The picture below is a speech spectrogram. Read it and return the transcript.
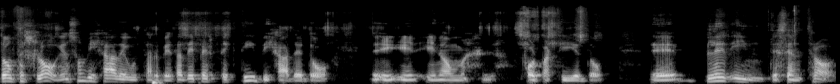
de förslagen som vi hade utarbetat, det perspektiv vi hade då eh, inom Folkpartiet då, blev inte central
